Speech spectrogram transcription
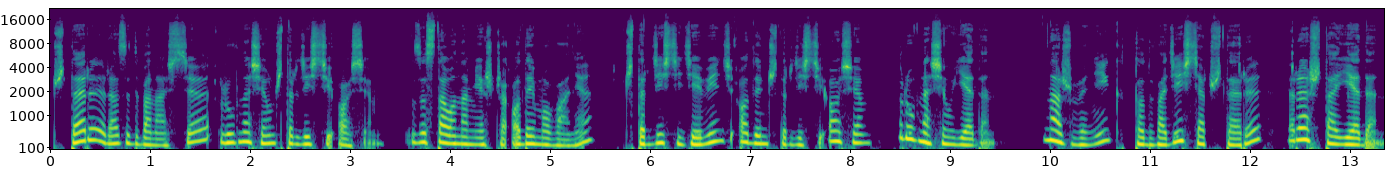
4 razy 12 równa się 48. Zostało nam jeszcze odejmowanie. 49 odjąć 48 równa się 1. Nasz wynik to 24, reszta 1.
